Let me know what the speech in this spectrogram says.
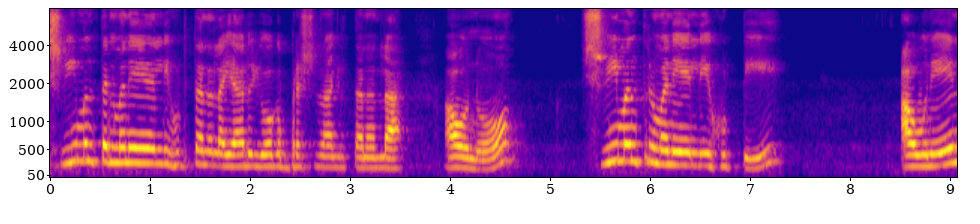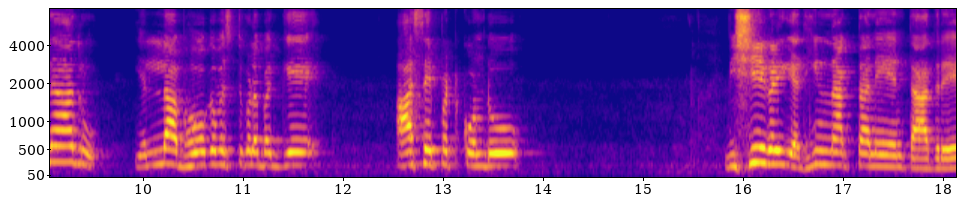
ಶ್ರೀಮಂತನ ಮನೆಯಲ್ಲಿ ಹುಟ್ಟುತ್ತಾನಲ್ಲ ಯಾರು ಯೋಗ ಭ್ರಷ್ಟನಾಗಿರ್ತಾನಲ್ಲ ಅವನು ಶ್ರೀಮಂತರ ಮನೆಯಲ್ಲಿ ಹುಟ್ಟಿ ಅವನೇನಾದರೂ ಎಲ್ಲ ಭೋಗ ವಸ್ತುಗಳ ಬಗ್ಗೆ ಆಸೆ ಪಟ್ಕೊಂಡು ವಿಷಯಗಳಿಗೆ ಅಧೀನಾಗ್ತಾನೆ ಅಂತಾದರೆ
